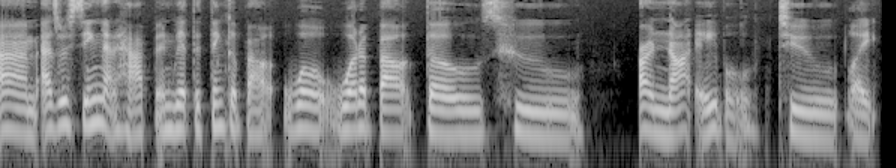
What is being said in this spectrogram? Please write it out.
um, as we're seeing that happen, we have to think about well, what about those who are not able to like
